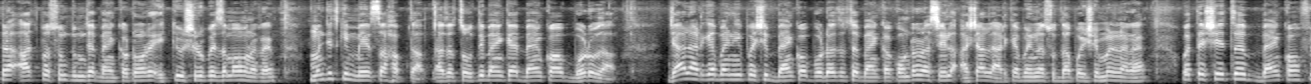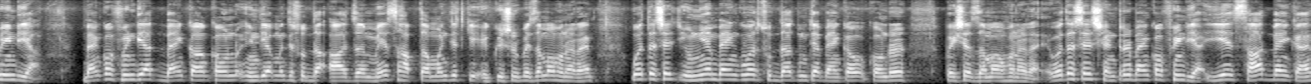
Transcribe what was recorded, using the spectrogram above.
तर आजपासून तुमच्या बँक अकाउंटवर एकवीसशे रुपये जमा होणार आहे. म्हणजेच की मेचा हप्ता. आता चौथी बँक आहे बँक ऑफ बडोदा. ज्या लाडक्या बहिणीपाशी बँक ऑफ बडोदाचं बँक अकाउंटवर असेल अशा लाडक्या बहिणीला सुद्धा पैसे मिळणार आहे. व तसेच bank of India. Bank of इंडियात बँक अकाउंट इंडियामध्ये सुद्धा आज मेच हप्ता म्हणजेच की एकवीस रुपये जमा होणार आहे व तसेच युनियन बँकवर सुद्धा तुमच्या बँक अकाउंटवर पैसे जमा होणार आहे. व तसेच सेंट्रल बँक ऑफ इंडिया हे सात बँक आहे.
